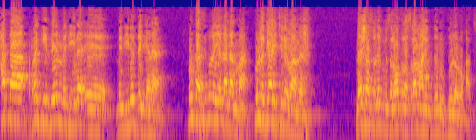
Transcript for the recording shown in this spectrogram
Xataa raggii reer madiine ee madiine deganaa dhulkaasi dhul la yaqaanaan maaha. Dhul la gaari jiray baa meesha. Meeshaasuu nebigu salawatullahi waslamu aleyh dooni duulla u qaato.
